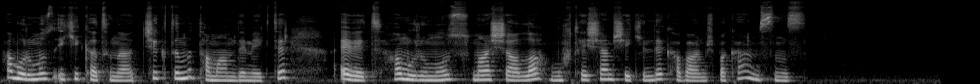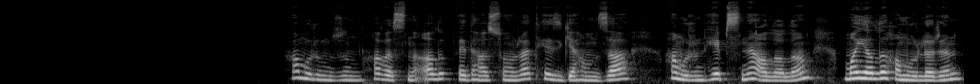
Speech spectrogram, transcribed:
Hamurumuz iki katına çıktı mı tamam demektir. Evet hamurumuz maşallah muhteşem şekilde kabarmış. Bakar mısınız? Hamurumuzun havasını alıp ve daha sonra tezgahımıza hamurun hepsini alalım. Mayalı hamurların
